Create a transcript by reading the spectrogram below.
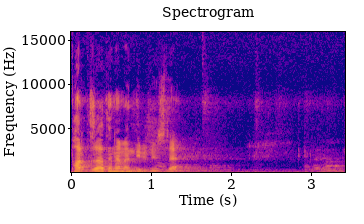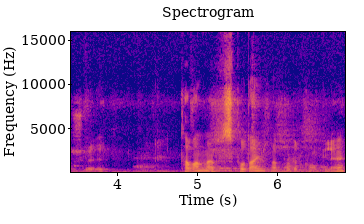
Park zaten hemen dibimizde. Şöyle Tavanlar spot aydınlatmadır komple.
